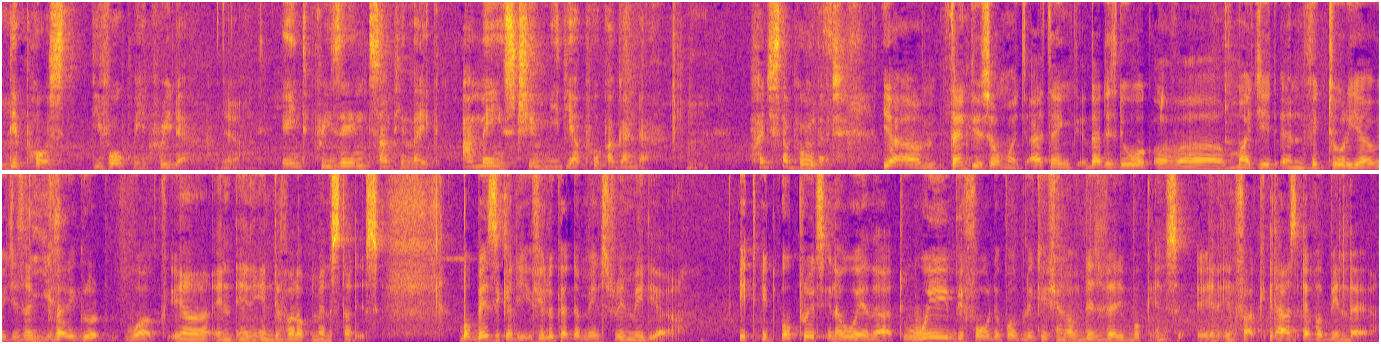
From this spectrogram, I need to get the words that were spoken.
-hmm. The Post-Development Reader. Yeah. And present something like a mainstream media propaganda. Mm. What is about that? Yeah, um, thank you so much. I think that is the work of uh, Majid and Victoria, which is a yes. very good work uh, in, in, in development studies. But basically, if you look at the mainstream media, it, it operates in a way that way before the publication of this very book, in, in, in fact, it has ever been there.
